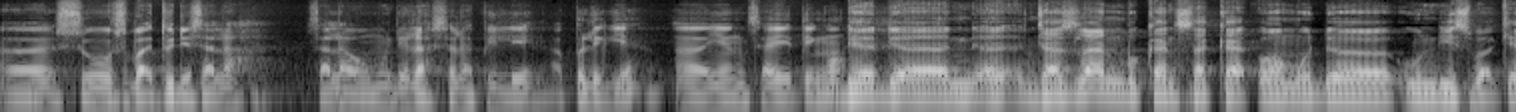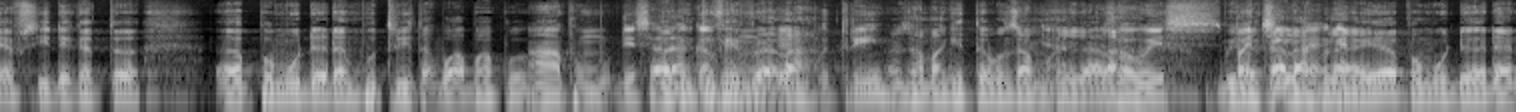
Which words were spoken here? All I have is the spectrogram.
Uh, so sebab tu dia salah salah orang muda lah salah pilih apa lagi ya uh, yang saya tengok dia dia uh, Jazlan bukan setakat orang muda undi sebab KFC dia kata uh, pemuda dan puteri tak buat apa-apa ah pem- dia salahkan pemuda lah. dan puteri zaman kita pun sama yeah, juga lah bila kalah pilihan kan? pemuda dan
